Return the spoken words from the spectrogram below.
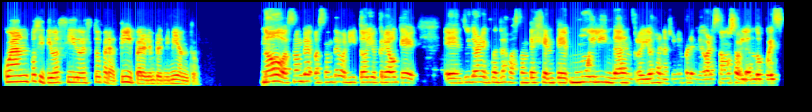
¿cuán positivo ha sido esto para ti, para el emprendimiento? No, bastante, bastante bonito. Yo creo que en Twitter encuentras bastante gente muy linda, entre ellos la Nación Emprendedora. Estamos hablando, pues,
